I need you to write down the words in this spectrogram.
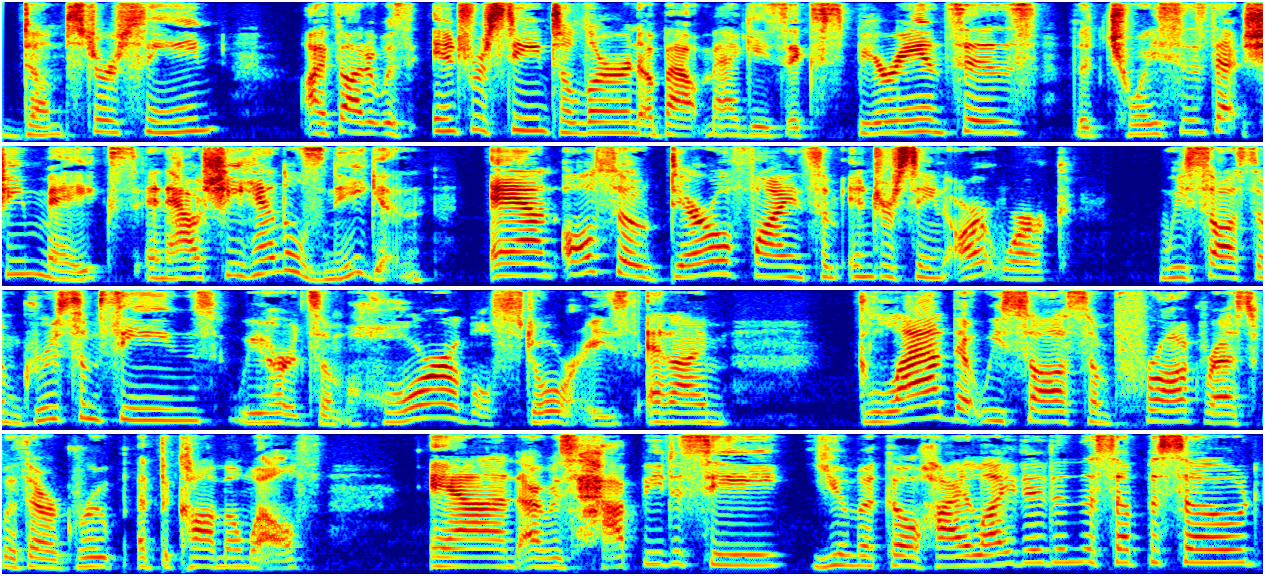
dumpster scene. I thought it was interesting to learn about Maggie's experiences, the choices that she makes, and how she handles Negan. And also, Daryl finds some interesting artwork. We saw some gruesome scenes. We heard some horrible stories. And I'm glad that we saw some progress with our group at the Commonwealth. And I was happy to see Yumiko highlighted in this episode.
